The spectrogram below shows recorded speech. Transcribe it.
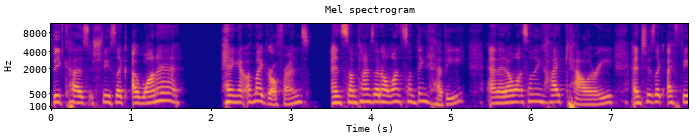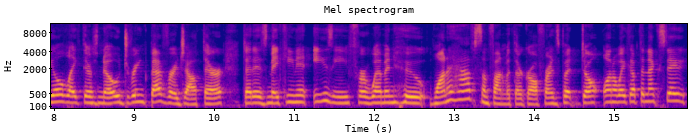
because she's like, I want to hang out with my girlfriends. And sometimes I don't want something heavy and I don't want something high calorie. And she's like, I feel like there's no drink beverage out there that is making it easy for women who want to have some fun with their girlfriends, but don't want to wake up the next day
